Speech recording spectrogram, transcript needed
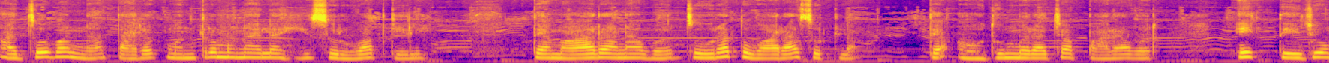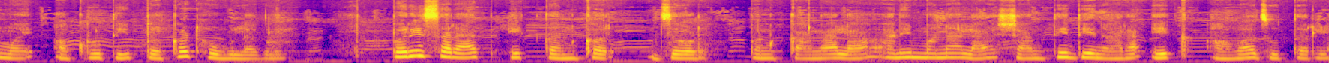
आजोबांना तारक मंत्र म्हणायलाही सुरुवात केली. त्या माळरानावर जोरात वारा सुटला. त्या औदुंबराच्या पारावर एक तेजोमय आकृती प्रकट होऊ लागली. परिसरात एक कणखर जड पण कानाला आणि मनाला शांती देणारा एक आवाज उतरला.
